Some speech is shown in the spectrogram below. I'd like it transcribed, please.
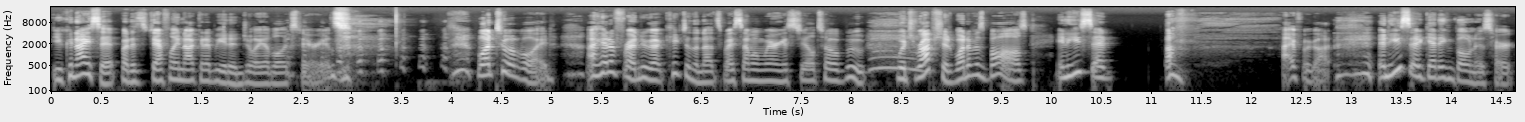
you can ice it but it's definitely not going to be an enjoyable experience. What to avoid. I had a friend who got kicked in the nuts by someone wearing a steel toe boot which ruptured one of his balls and he said um, i forgot and he said getting bonus hurt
